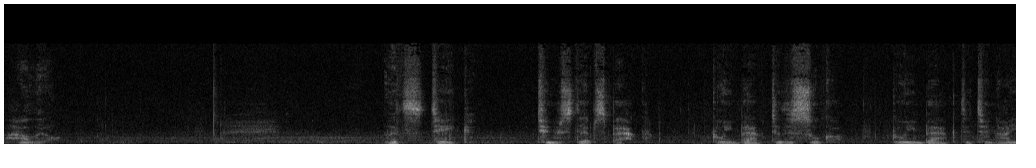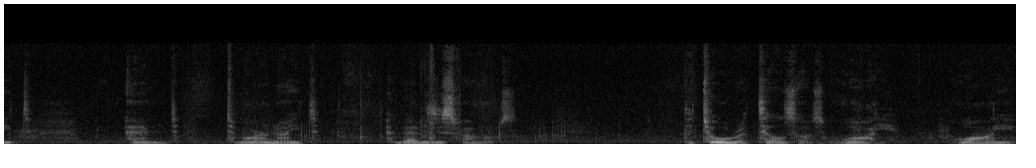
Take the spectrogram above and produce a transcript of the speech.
Hallel. Let's take two steps back, going back to the Sukkah, going back to tonight and tomorrow night, and that is as follows. The Torah tells us why, why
